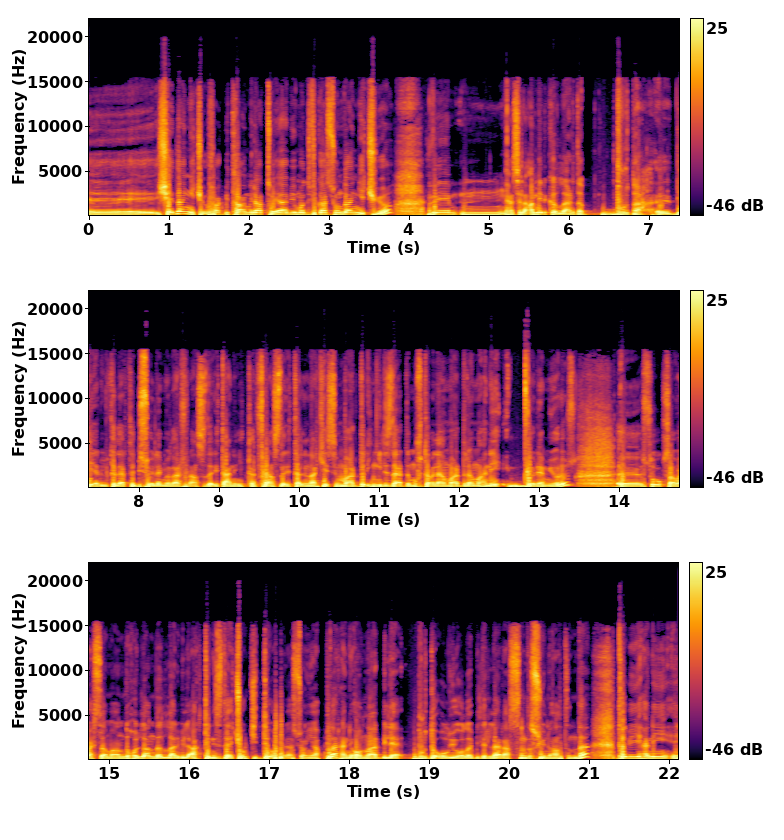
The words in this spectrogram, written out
e, şeyden geçiyor. Ufak bir tamirat veya bir modifikasyondan geçiyor ve mm, mesela Amerikalılar da burada. E, diğer ülkeler tabii söylemiyorlar. Fransızlar, İtalyan, Fransızlar, İtalyanlar kesin vardır. İngilizler de muhtemelen vardır ama hani göremiyoruz. E, Soğuk Savaş zamanında Hollandalılar bile Akdeniz'de çok ciddi operasyon yaptılar. Hani onlar bile burada oluyor olabilirler aslında suyun altında. Tabii hani e,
